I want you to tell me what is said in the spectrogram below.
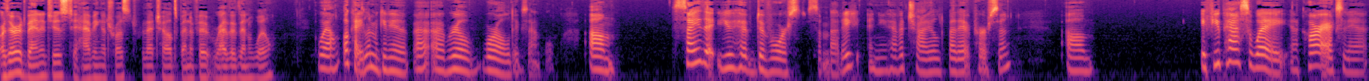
are there advantages to having a trust for that child's benefit rather than a will? Well, okay, let me give you a, a, a real world example. Um, say that you have divorced somebody and you have a child by that person. Um, if you pass away in a car accident,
